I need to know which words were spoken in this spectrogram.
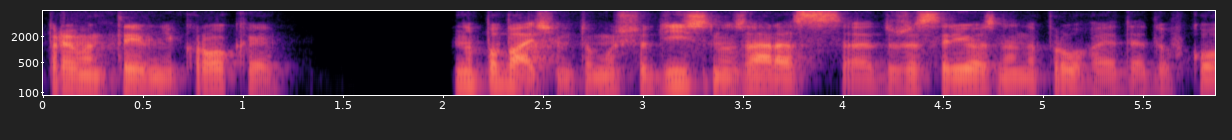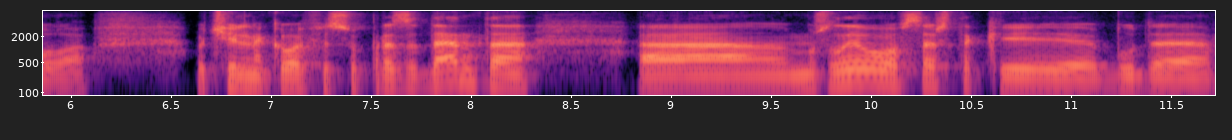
превентивні кроки. Ну, побачимо, тому що дійсно зараз е, дуже серйозна напруга йде довкола очільника офісу президента. Е, можливо, все ж таки буде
